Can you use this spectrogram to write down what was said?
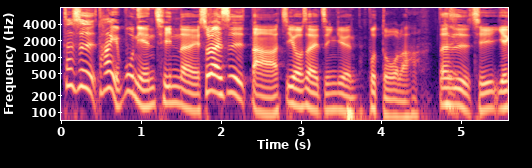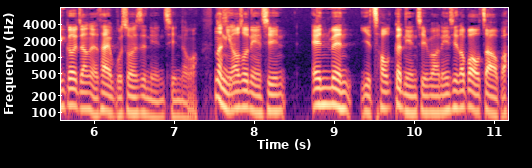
但是他也不年轻了，虽然是打季后赛经验不多了，但是其实严格讲起来，他也不算是年轻的嘛。那你要说年轻？Ant-Man 也超更年轻吧，年轻到爆炸吧？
